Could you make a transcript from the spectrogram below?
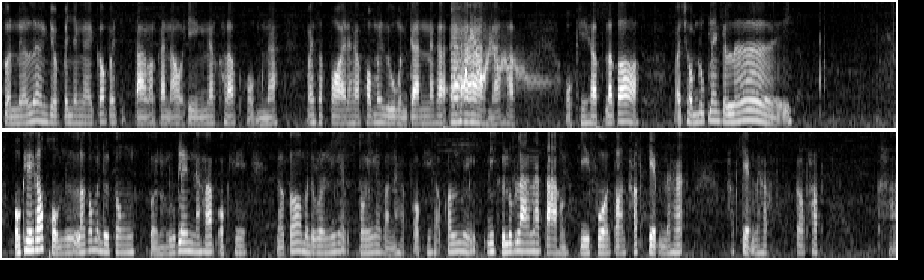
ส่วนเนื้อเรื่องจะเป็นยังไงก็ไปติดตามอากันเอาเองนะครับผมนะ ไม่สปอยนะครับเพราะไม่รู้เหมือนกันนะครับนะครับ โอเคครับแล้วก็มาชมลูกเล่นกันเลย โอเคครับผมเราก็มาดูตรงส่วนของลูกเล่นนะครับ โอเค แล้วก็มาดูตรงนี้ตรงนี้กันก่อนนะครับ โอเคครับก็นี่นี่คือรูปร่างหน้าตาของ G4 ตอนพับเก็บนะฮะพับเก็บนะครับ ก็พับขา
